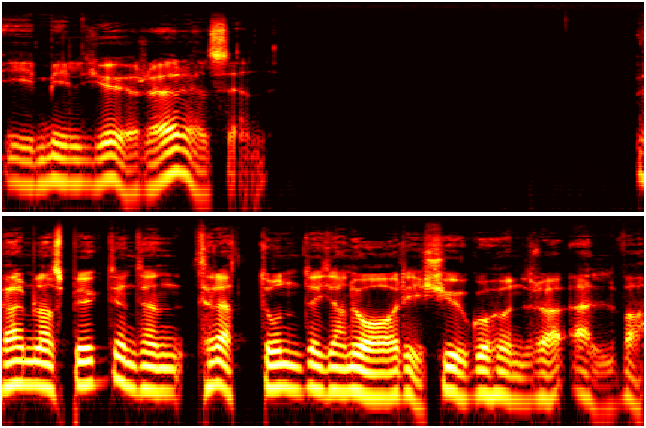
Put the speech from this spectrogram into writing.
i miljörörelsen. Värmlandsbygden den 13 januari 2011.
